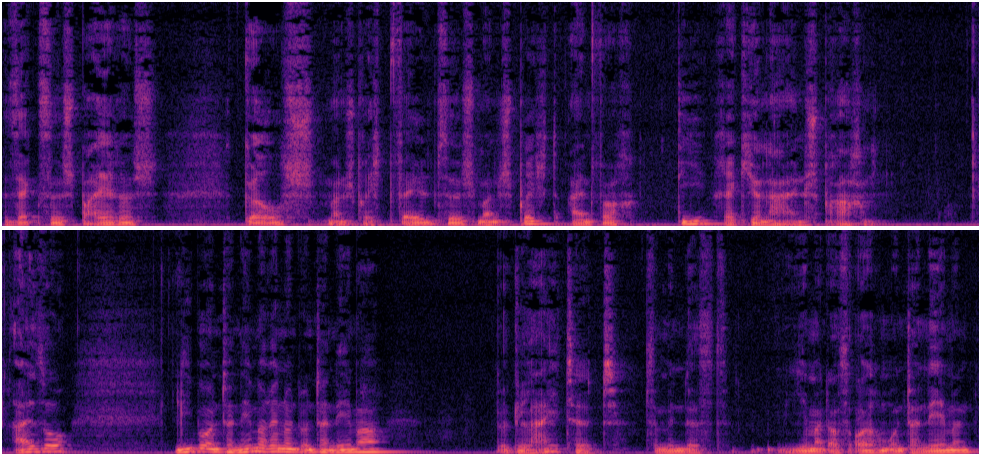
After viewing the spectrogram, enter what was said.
Sächsisch, Bayerisch, Gölsch, man spricht Pfälzisch, man spricht einfach die regionalen Sprachen. Also, liebe Unternehmerinnen und Unternehmer, begleitet zumindest jemand aus eurem Unternehmen,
